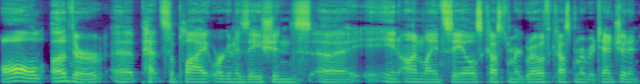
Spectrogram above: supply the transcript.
all other uh, pet supply organizations uh, in online sales, customer growth, customer retention, and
